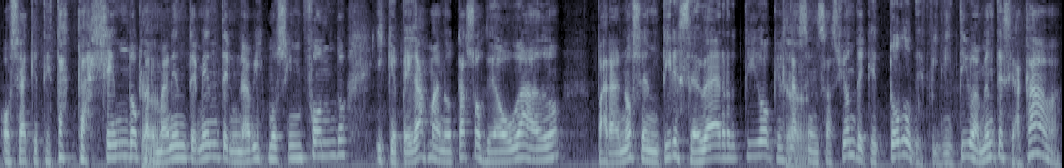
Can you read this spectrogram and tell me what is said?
O sea, que te estás cayendo permanentemente en un abismo sin fondo y que pegás manotazos de ahogado para no sentir ese vértigo que es la sensación de que todo definitivamente se acaba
